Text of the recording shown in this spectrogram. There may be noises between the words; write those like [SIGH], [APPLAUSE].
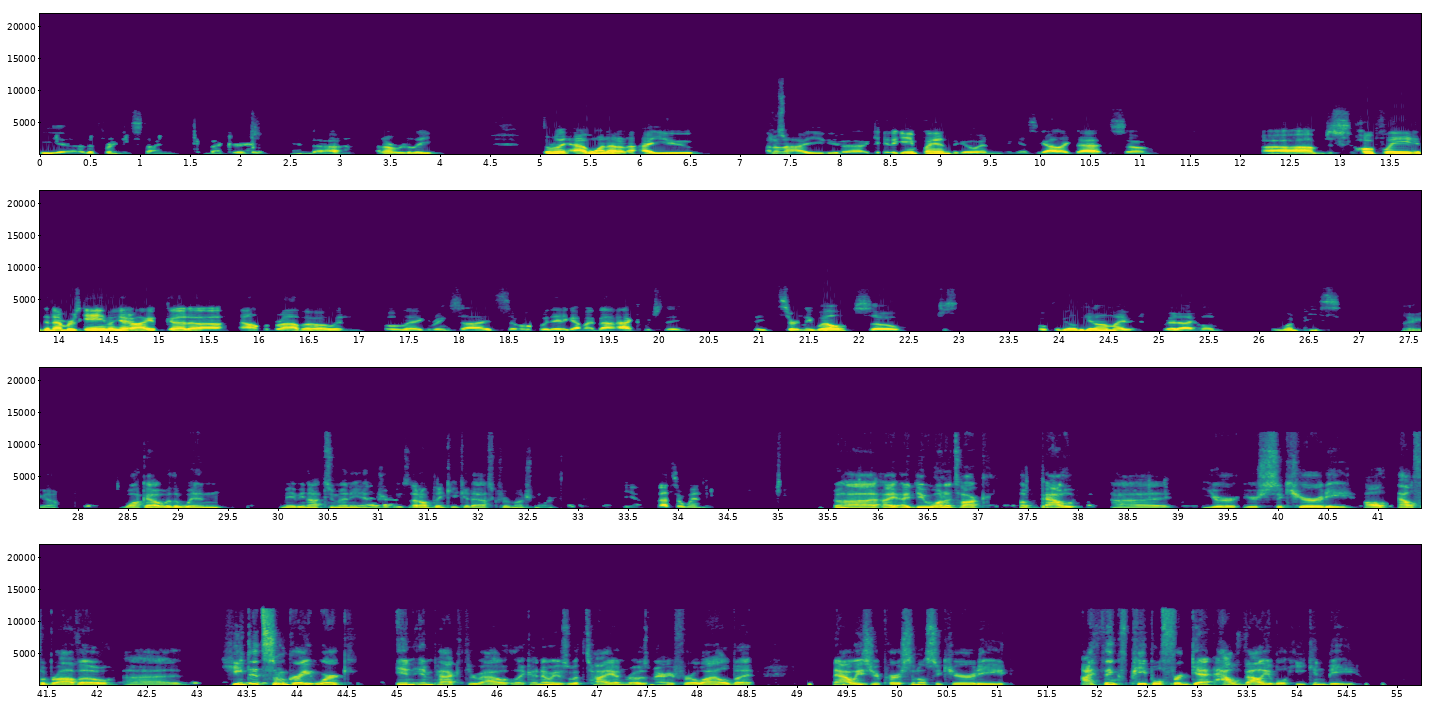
the uh, the Frankenstein Becker? And uh, I don't really don't really have one. I don't know how you I don't know how you uh, get a game plan to go in against a guy like that. So um, just hopefully the numbers game. You know, I've got uh, Alpha Bravo and Oleg ringside, so hopefully they got my back, which they they certainly will. So just hopefully be able to get on my red eye home in one piece. There you go. Walk out with a win. Maybe not too many injuries. I don't think you could ask for much more. Yeah, that's a win. Uh, I, I do want to talk about uh, your your security, Al- Alpha Bravo. Uh, he did some great work in Impact throughout. Like I know he was with Ty and Rosemary for a while, but now he's your personal security. I think people forget how valuable he can be.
